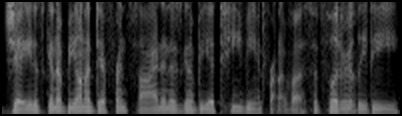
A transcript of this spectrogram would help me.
Jade is gonna be on a different side, and there's gonna be a TV in front of us. It's literally the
